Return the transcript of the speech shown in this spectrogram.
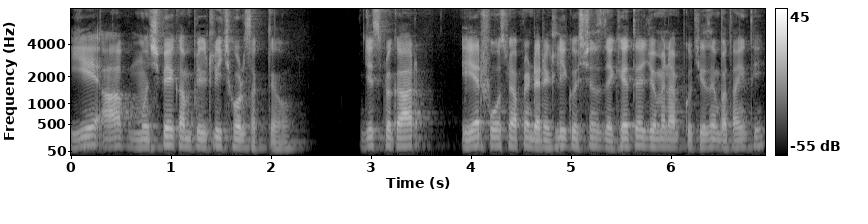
ये आप मुझ पर कम्प्लीटली छोड़ सकते हो। जिस प्रकार एयरफोर्स में आपने डायरेक्टली क्वेश्चंस देखे थे, जो मैंने आपको चीज़ें बताई थी,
